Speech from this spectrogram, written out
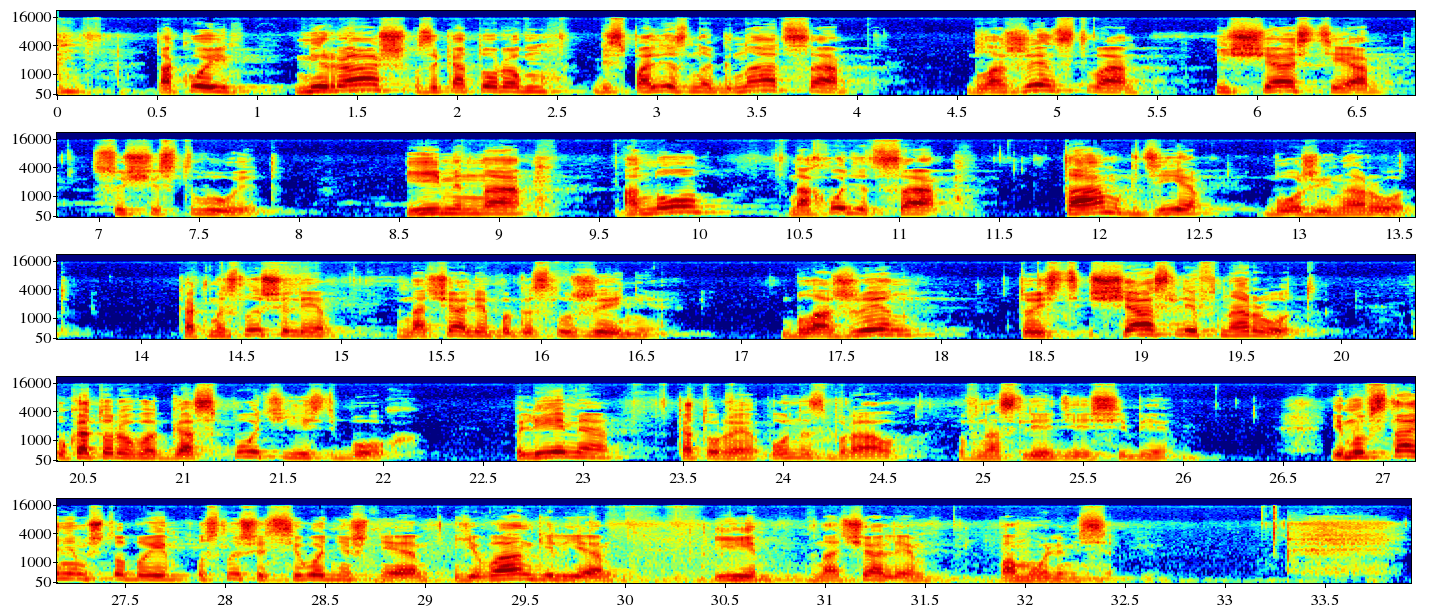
такой мираж, за которым бесполезно гнаться – блаженство и счастье существует. И именно оно находится там, где Божий народ. Как мы слышали в начале богослужения, блажен, то есть счастлив народ, у которого Господь есть Бог, племя, которое Он избрал в наследие себе. И мы встанем, чтобы услышать сегодняшнее Евангелие, и вначале помолимся.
